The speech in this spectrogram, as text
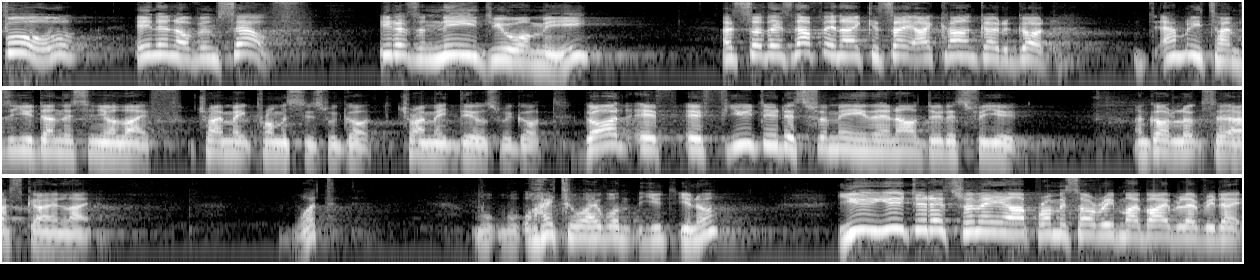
full in and of himself. He doesn't need you or me. And so there's nothing I can say, I can't go to God. How many times have you done this in your life? Try and make promises with God, try and make deals with God. God, if, if you do this for me, then I'll do this for you. And God looks at us going like, what? Why do I want you, you know? You, you do this for me, I promise I'll read my Bible every day.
